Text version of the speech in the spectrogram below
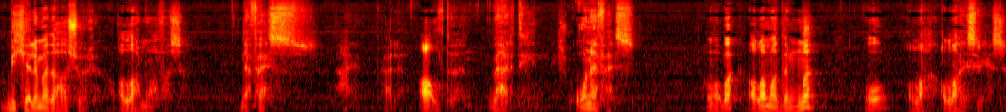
Bir kelime daha söylüyor. Allah muhafaza. Nefes. Yani böyle aldığın, verdiğin. işte o nefes. Ama bak alamadın mı o Allah Allah esirgesin.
